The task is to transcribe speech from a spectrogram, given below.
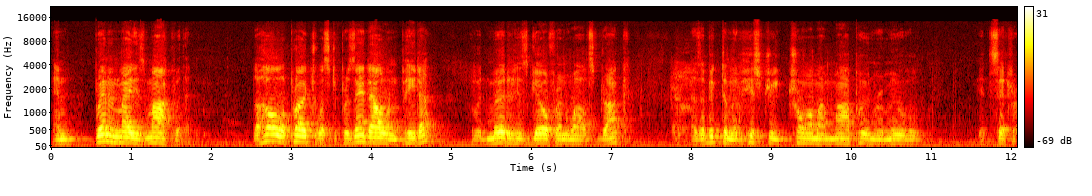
and Brennan made his mark with it. The whole approach was to present Alwyn Peter, who had murdered his girlfriend whilst drunk, as a victim of history, trauma, mapoon removal, etc.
